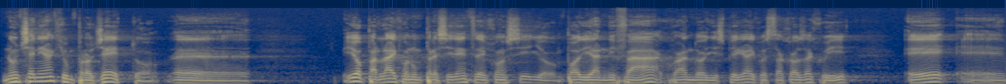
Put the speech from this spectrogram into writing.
non c'è neanche un progetto. Eh, io parlai con un presidente del Consiglio un po' di anni fa, quando gli spiegai questa cosa qui, e eh,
